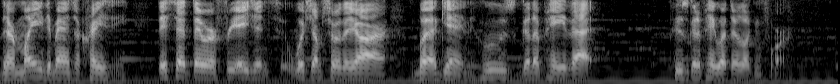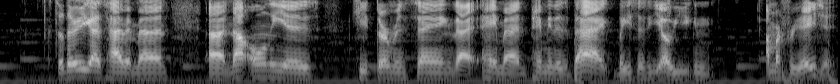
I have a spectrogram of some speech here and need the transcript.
Their money demands are crazy. They said they were free agents, which I'm sure they are, but again, who's gonna pay that? Who's gonna pay what they're looking for? So there you guys have it, man. Uh, not only is Keith Thurman saying that, hey man, pay me this bag, but he says, yo, you can, I'm a free agent.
